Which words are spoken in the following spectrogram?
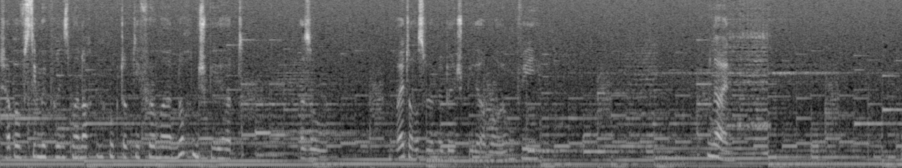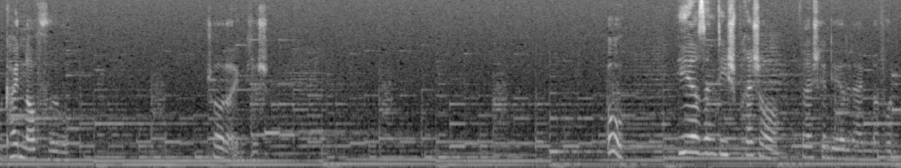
ich habe auf Steam übrigens mal nachgeguckt, ob die Firma noch ein Spiel hat. Also, ein weiteres Wimmelbildspiel, aber irgendwie... Nein. Und kein Nachfolger. Schade eigentlich. Oh, hier sind die Sprecher. Vielleicht kennt ihr ja den einen davon.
